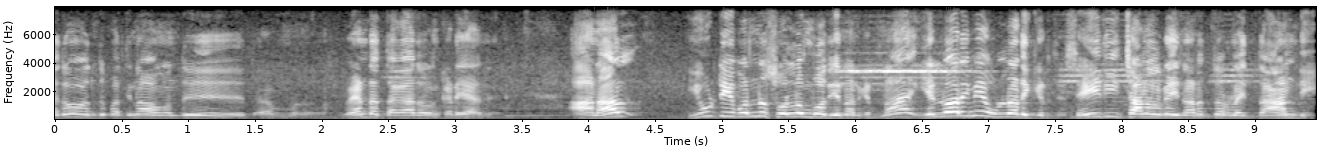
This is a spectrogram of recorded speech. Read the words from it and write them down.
ஏதோ வந்து பார்த்திங்கன்னா அவங்க வந்து அம், வேண்டத்தகாதவங்க கிடையாது. ஆனால் யூடியூபர்னு சொல்லும்போது என்னன்னு கேட்டால் எல்லோரையுமே உள்ளடக்கிறது செய்தி சேனல்களை நடத்துவர்களை தாண்டி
